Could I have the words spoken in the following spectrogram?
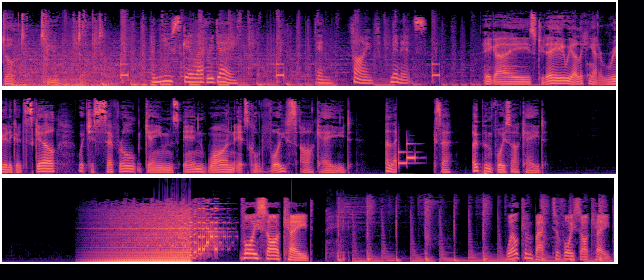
Dot to dot. A new skill every day. In 5 minutes. Hey guys, today we are looking at a really good skill, which is several games in one. It's called Voice Arcade. Alexa, open Voice Arcade. Voice Arcade. Welcome back to Voice Arcade.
